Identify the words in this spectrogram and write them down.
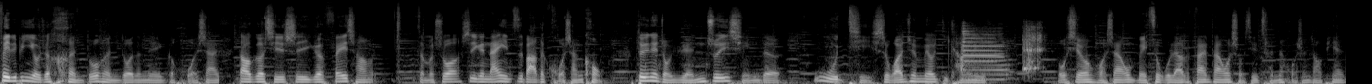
菲律宾有着很多很多的那个火山，道哥其实是一个非常，怎么说，是一个难以自拔的火山控，对于那种圆锥形的物体是完全没有抵抗力。我喜欢火山，我每次无聊的翻翻我手机存的火山照片，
